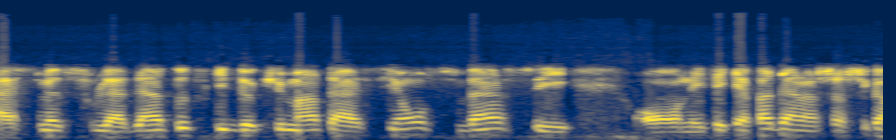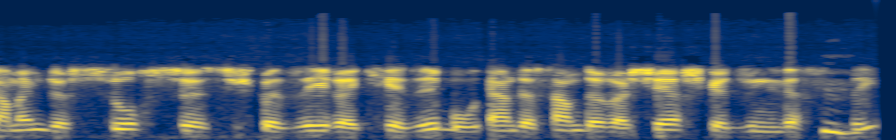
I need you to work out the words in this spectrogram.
à se mettre sous la dent. Tout ce qui est documentation, souvent, c'est on était capable d'aller chercher quand même de sources, si je peux dire, crédibles, autant de centres de recherche que d'universités.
